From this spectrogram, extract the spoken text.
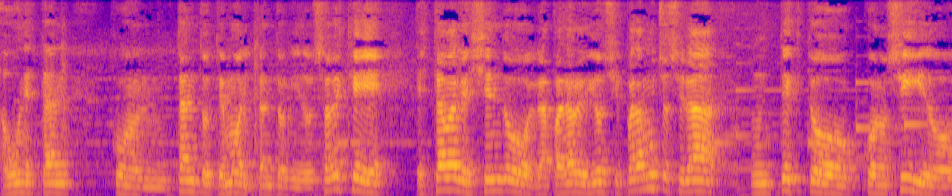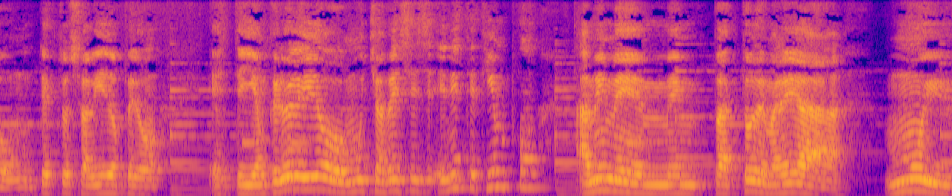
aún están con tanto temor y tanto miedo. Sabes que estaba leyendo la palabra de Dios y para muchos será un texto conocido, un texto sabido, pero este, y aunque lo he leído muchas veces, en este tiempo a mí me, impactó de manera muy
